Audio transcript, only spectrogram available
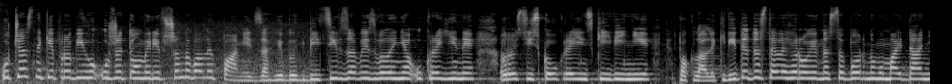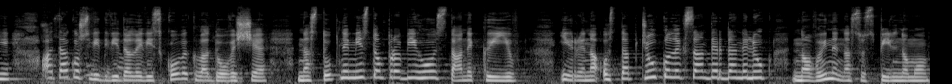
Учасники пробігу у Житомирі вшанували пам'ять загиблих бійців за визволення України в російсько-українській війні, поклали квіти до стели героїв на Соборному майдані, а також відвідали військове кладовище. Наступним містом пробігу стане Київ. Ірина Остапчук, Олександр Данилюк. Новини на Суспільному.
